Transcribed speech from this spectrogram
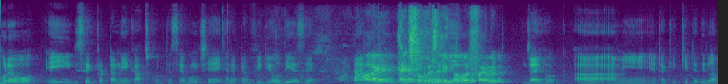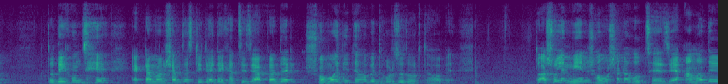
ধরেও এই সেক্টরটা নিয়ে কাজ করতেছে এবং সে এখানে একটা ভিডিও দিয়েছে. যাই হোক আমি এটাকে কেটে দিলাম। তো দেখুন যে একটা মানুষ আমি জাস্ট এটাই দেখাচ্ছি যে আপনাদের সময় দিতে হবে ধৈর্য ধরতে হবে। তো আসলে মেন সমস্যাটা হচ্ছে যে আমাদের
